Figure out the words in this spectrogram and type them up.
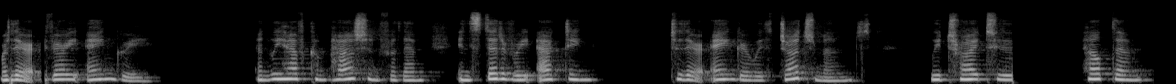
Or they're very angry. And we have compassion for them. Instead of reacting to their anger with judgment, we try to help them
